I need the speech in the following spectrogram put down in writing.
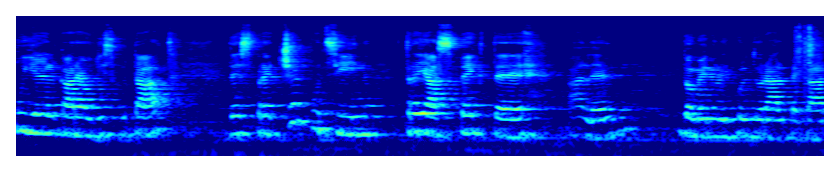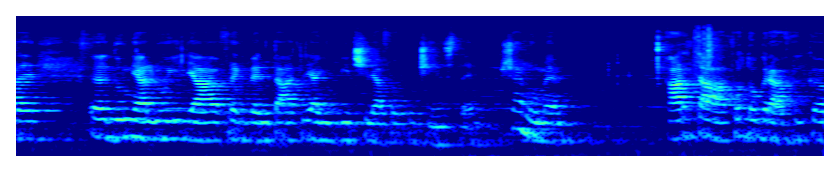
cu el, care au discutat despre cel puțin trei aspecte ale domeniului cultural pe care uh, dumnealui le-a frecventat, le-a iubit și le-a făcut cinste. Și anume, arta fotografică,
